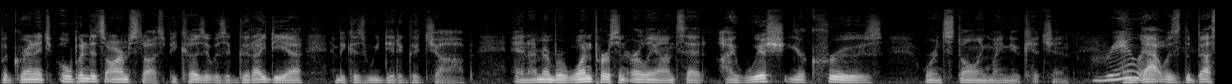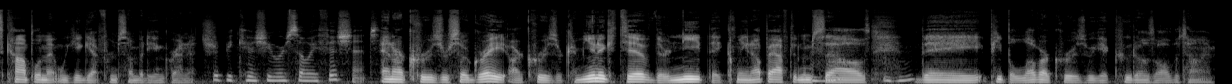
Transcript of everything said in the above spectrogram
But Greenwich opened its arms to us because it was a good idea and because we did a good job. And I remember one person early on said, I wish your crews were installing my new kitchen. Really? And that was the best compliment we could get from somebody in Greenwich. because you were so efficient. And our crews are so great. Our crews are communicative. They're neat. They clean up after mm-hmm. themselves. Mm-hmm. They people love our crews. We get kudos all the time.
